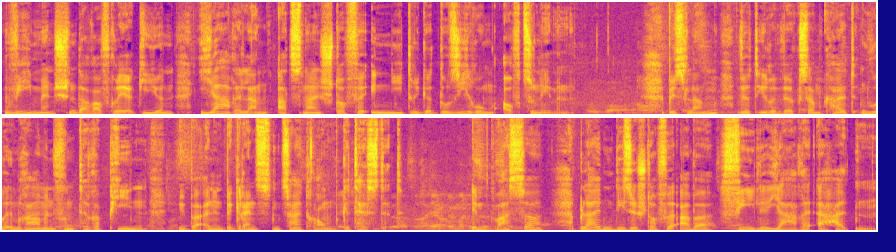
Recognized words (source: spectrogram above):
wie Menschen darauf reagieren, jahrelang Arzneistoffe in niedriger Dosierung aufzunehmen. Bislang wird ihre Wirksamkeit nur im Rahmen von Therapien über einen begrenzten Zeitraum getestet. Im Wasser bleiben diese Stoffe aber viele Jahre erhalten.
